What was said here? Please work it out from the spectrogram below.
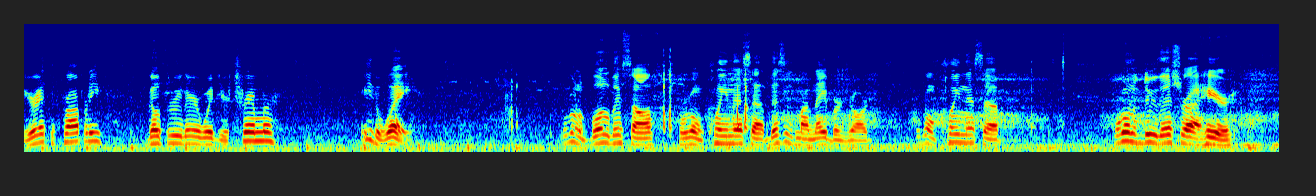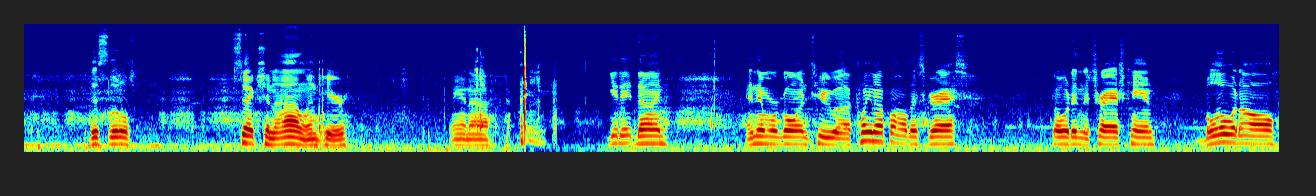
you're at the property. Go through there with your trimmer. Either way, we're to blow this off. We're to clean this up. This is my neighbor's yard. We're to clean this up. We're to do this right here. This little section island here. And uh, get it done. And then we're going to uh, clean up all this grass. Throw it in the trash can. Blow it all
